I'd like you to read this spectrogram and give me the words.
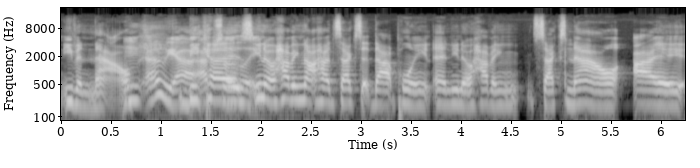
even now. Mm, oh, yeah, Because, absolutely. you know, having not had sex at that point and, you know, having sex now, I,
